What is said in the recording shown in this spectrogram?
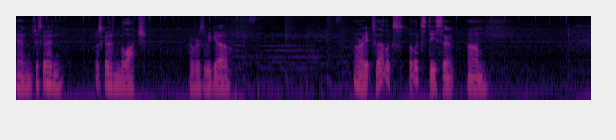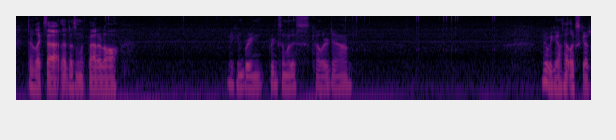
and just go ahead and just go ahead and blotch over as we go. All right, so that looks that looks decent. Um, They're like that. That doesn't look bad at all. We can bring bring some of this color down. There we go. That looks good.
